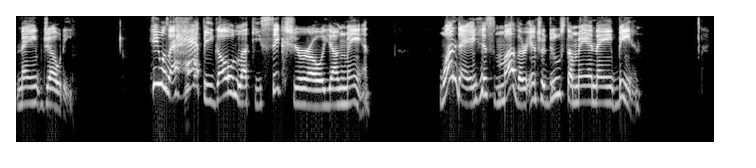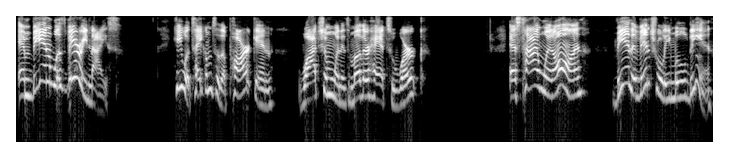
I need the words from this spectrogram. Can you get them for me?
named Jody. He was a happy go lucky six year old young man. One day, his mother introduced a man named Ben. And Ben was very nice. He would take him to the park and watch him when his mother had to work. As time went on, Ben eventually moved in.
